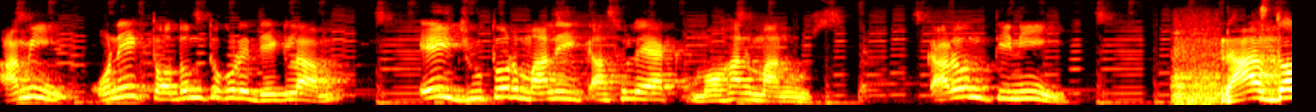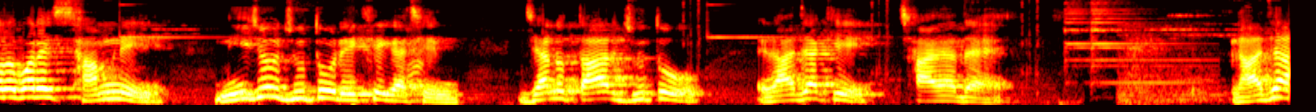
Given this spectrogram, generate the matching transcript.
আমি অনেক তদন্ত করে দেখলাম, এই জুতোর মালিক আসলে এক মহান মানুষ। কারণ তিনি রাজ দরবারের সামনে নিজ জুতো রেখে গেছেন, যেন তার জুতো রাজাকে ছায়া দেয়। রাজা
